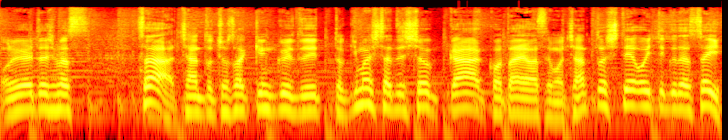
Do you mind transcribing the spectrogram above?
お願いいたします。さあちゃんと著作権クイズ解きましたでしょうか？答え合わせもちゃんとしておいてください。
